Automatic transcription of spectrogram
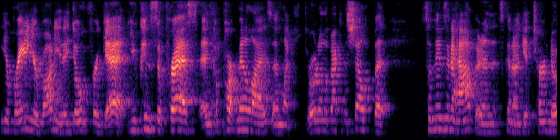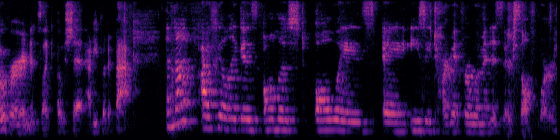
your brain and your body, they don't forget. You can suppress and compartmentalize and like throw it on the back of the shelf, but something's gonna happen and it's gonna get turned over and it's like, oh shit, how do you put it back? And that I feel like is almost always a easy target for women is their self worth.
